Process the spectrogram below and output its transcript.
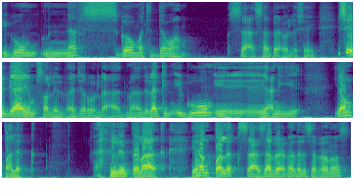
يقوم من نفس قومة الدوام. الساعة سبع ولا شيء يصير قايم يصلي الفجر ولا عاد ما لكن يقوم يعني ينطلق. الانطلاق. ينطلق الساعة سبع مثلا سبع ونص.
